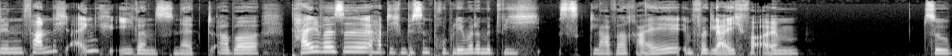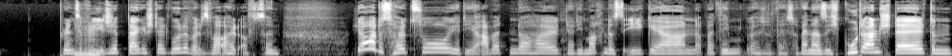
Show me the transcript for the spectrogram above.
den fand ich eigentlich eh ganz nett, aber teilweise hatte ich ein bisschen Probleme damit, wie ich Sklaverei im Vergleich vor allem zu Prince Mhm. of Egypt dargestellt wurde, weil das war halt oft so ein, ja, das ist halt so, ja, die arbeiten da halt, ja, die machen das eh gern, aber dem, also, also wenn er sich gut anstellt, dann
